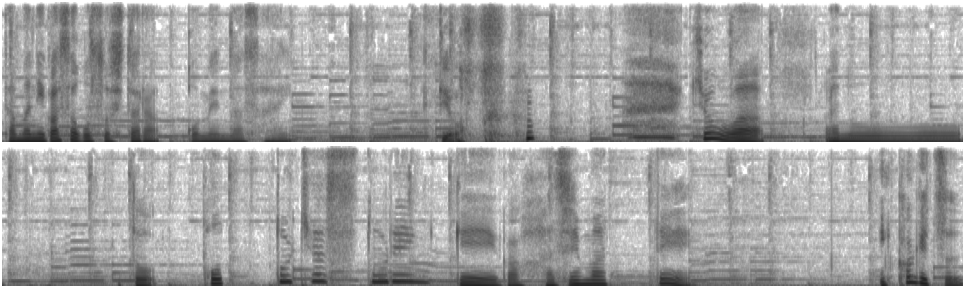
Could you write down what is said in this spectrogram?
たまにガサゴソしたらごめんなさい。よ。今日はあのー、とポッドキャスト連携が始まって1ヶ月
